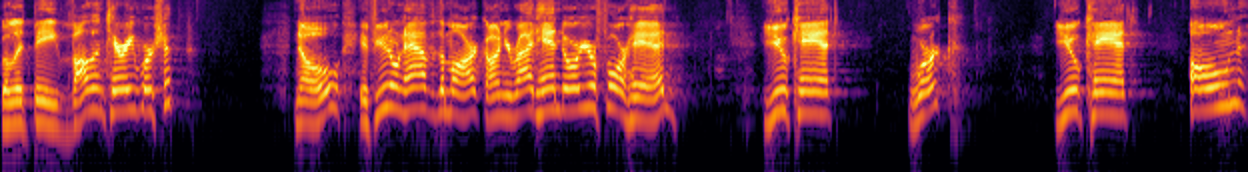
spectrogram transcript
Will it be voluntary worship? No. If you don't have the mark on your right hand or your forehead, you can't work, you can't own,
